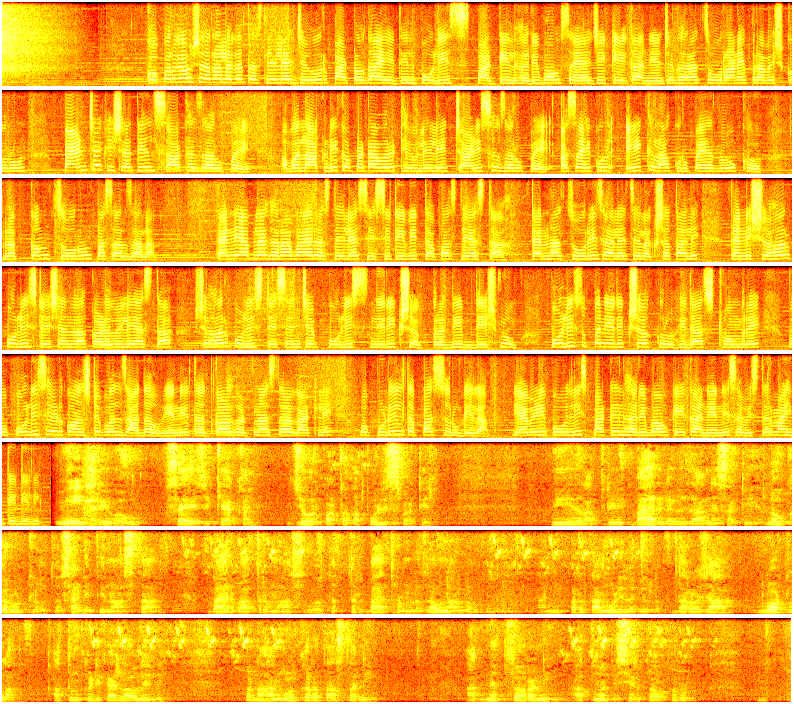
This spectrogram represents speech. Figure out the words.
कोपरगाव शहरालगत असलेल्या जेऊर पाटोदा येथील पोलीस पाटील हरिभाऊ सयाजी केकान यांच्या घरात चोराने प्रवेश करून पॅन्टच्या खिशातील साठ हजार रुपये व लाकडी कपाटावर ठेवलेले चाळीस हजार रुपये असा एकूण एक लाख रुपये रोख रक्कम चोरून पसार झाला. त्यांनी आपल्या घराबाहेर असलेल्या सी सी टी व्ही तपासले असता त्यांना चोरी झाल्याचे लक्षात आले. त्यांनी शहर पोलीस स्टेशनला कळविले असता शहर पोलीस स्टेशनचे पोलीस निरीक्षक प्रदीप देशमुख पोलीस उपनिरीक्षक रोहिदास ठोंबरे व पोलीस हेड कॉन्स्टेबल जाधव यांनी तत्काळ घटनास्थळ गाठले व पुढील तपास सुरू केला. यावेळी पोलीस पाटील हरिभाऊ केकान यांनी सविस्तर माहिती दिली. मी हरिभाऊ सयाजी केकान जेवर पाटादा पोलीस पाटील. मी रात्री बाहेरगावी जाण्यासाठी लवकर उठलो होतो साडेतीन वाजता. बाहेर बाथरूम अस होतं तर बाथरूमला जाऊन आलो आणि परत आंघोळीला गेलो. दरवाजा लोटला. आतून कडी काय लावली नाही. पण आंघोळ करत असताना अज्ञात चोरांनी आतमध्ये शिरकाव करून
